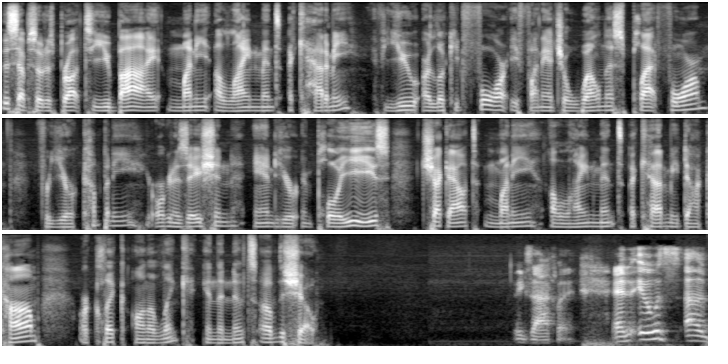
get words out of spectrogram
This episode is brought to you by Money Alignment Academy. If you are looking for a financial wellness platform for your company, your organization, and your employees, check out moneyalignmentacademy.com or click on the link in the notes of the show. Exactly. And it was, uh,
